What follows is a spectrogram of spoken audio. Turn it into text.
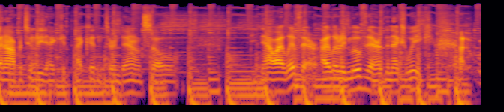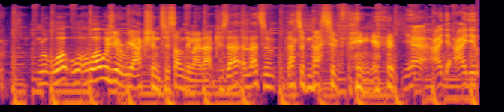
an opportunity I could I couldn't turn down. So now I live there. I literally moved there the next week. What, what, what was your reaction to something like that? Because that, that's a that's a massive thing. Yeah, I, I did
